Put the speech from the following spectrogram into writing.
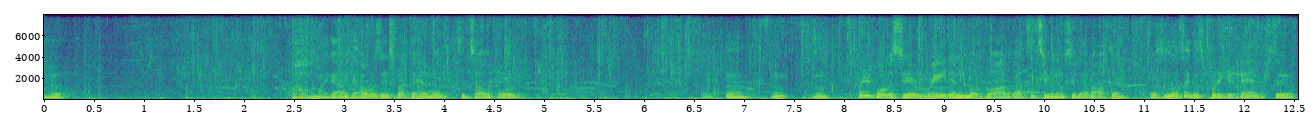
Nope. Oh my god, I wasn't expecting him to, to teleport. Uh, uh, uh. It's pretty cool to see a Raiden Motaro. That's a team you don't see that often. Looks, looks like it's pretty good damage too.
